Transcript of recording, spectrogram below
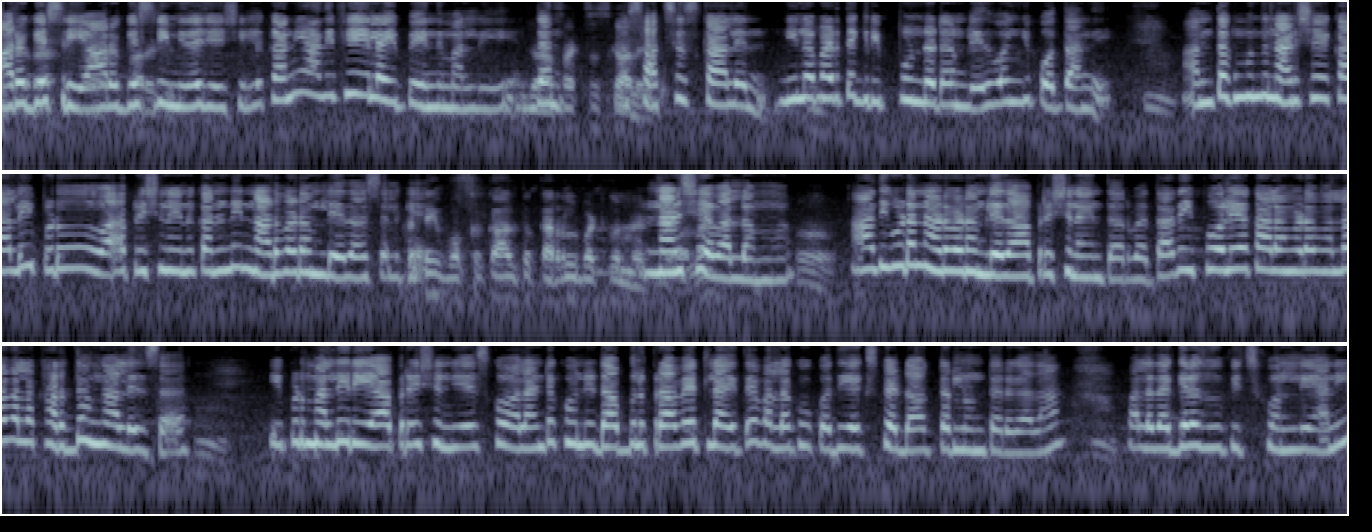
ఆరోగ్యశ్రీ ఆరోగ్యశ్రీ మీద చేసిళ్ళు. కానీ అది ఫెయిల్ అయిపోయింది మళ్ళీ. సక్సెస్ కాలేదు. నిలబడితే గ్రిప్ ఉండడం లేదు వంగిపోతుంది. అంతకుముందు నడిచే కాలు ఇప్పుడు ఆపరేషన్ అయిన కానీ నడవడం లేదు అసలుకి. అంటే ఒక్క కాలుతో కర్రలు పట్టుకుని నడిచే వాళ్ళము అది కూడా నడవడం లేదు ఆపరేషన్ అయిన తర్వాత. అది పోలియో కాలం అవ్వడం వల్ల వాళ్ళకి అర్థం కాలేదు సార్. ఇప్పుడు మళ్ళీ రీఆపరేషన్ చేసుకోవాలంటే కొన్ని డబ్బులు ప్రైవేట్లో అయితే వాళ్ళకు కొద్దిగా ఎక్స్పర్ట్ డాక్టర్లు ఉంటారు కదా వాళ్ళ దగ్గర చూపించుకోండి అని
